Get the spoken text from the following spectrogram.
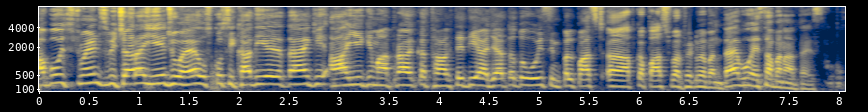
अब वो स्टूडेंट्स बेचारा ये जो है, उसको सिखा दिया जाता है कि आ, ये की मात्रा का थाकते थी आ जाता तो वही सिंपल पास्ट आपका पास्ट परफेक्ट में बनता है, वो ऐसा बनाता है इसको।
